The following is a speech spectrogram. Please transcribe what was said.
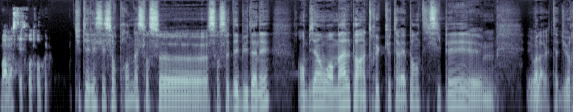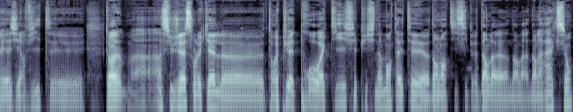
Vraiment, c'était trop trop cool. Tu t'es laissé surprendre là, sur ce sur ce début d'année, en bien ou en mal, par un truc que tu n'avais pas anticipé. Et, voilà, tu as dû réagir vite. Et toi, un, sujet sur lequel tu aurais pu être proactif et puis finalement tu as été dans, dans, la, dans, la, dans la réaction,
